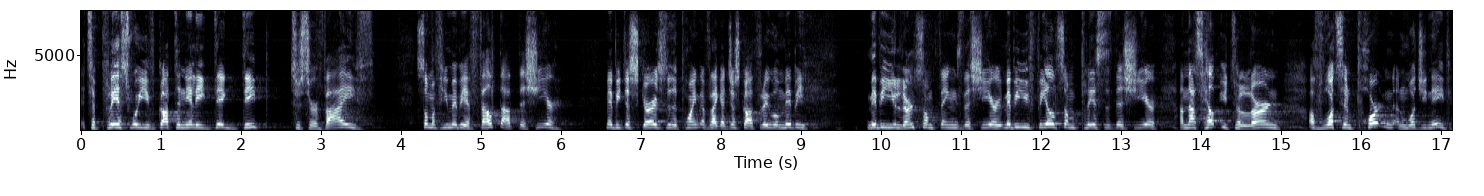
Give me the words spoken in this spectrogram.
It's a place where you've got to nearly dig deep to survive. Some of you maybe have felt that this year. Maybe discouraged to the point of like, I just got through. Well, maybe, maybe you learned some things this year. Maybe you failed some places this year, and that's helped you to learn of what's important and what you need.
